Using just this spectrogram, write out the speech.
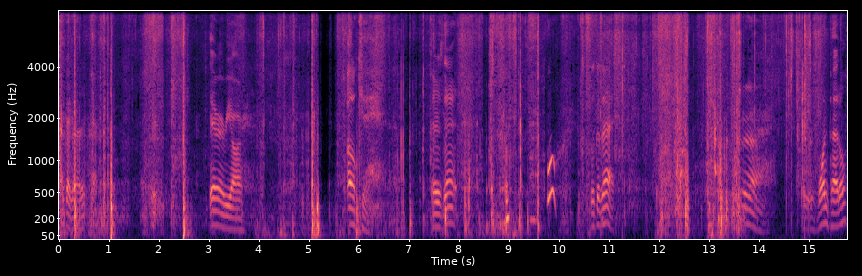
think I got it. There we are. Okay. There's that. Woo! Look at that. There's one pedal.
